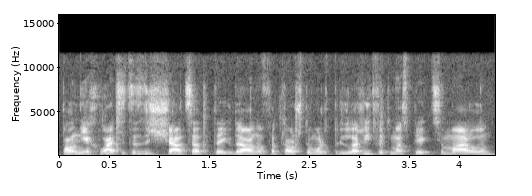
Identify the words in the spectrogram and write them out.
вполне хватит защищаться от тейкдаунов, от того, что может предложить в этом аспекте Марлон.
